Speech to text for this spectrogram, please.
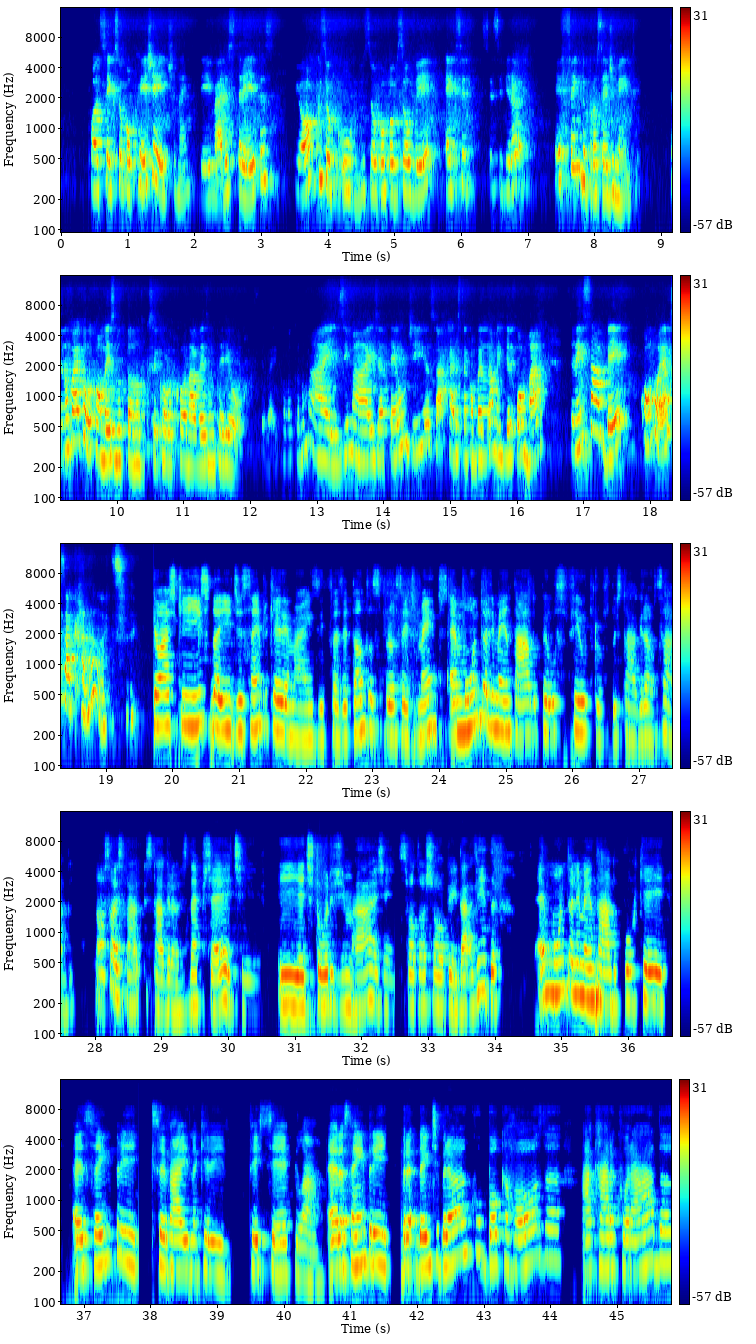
pode ser que seu corpo rejeite, né? Tem várias tretas. Pior que o seu, o, seu corpo absorver é que você, você se vira refém do procedimento. Você não vai colocar o mesmo tanto que você colocou na vez anterior. Você vai colocando mais e mais, até um dia a cara está completamente deformada, você nem saber como era essa cara antes. Eu acho que isso daí de sempre querer mais e fazer tantos procedimentos é muito alimentado pelos filtros do Instagram, sabe? Não só Instagram, Snapchat e editores de imagens, Photoshop da vida, é muito alimentado porque é sempre que você vai naquele face app lá, era sempre dente branco, boca rosa, a cara corada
